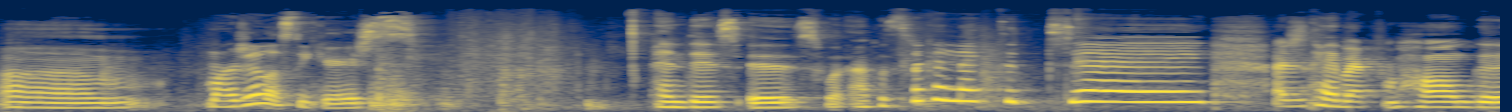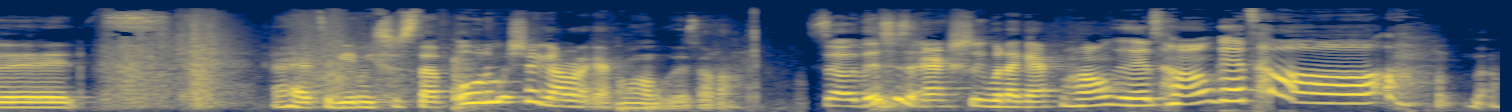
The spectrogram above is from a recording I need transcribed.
um margiela sneakers. And this is what i was looking like today. I just came back from home goods i had to get me some stuff oh let me show y'all what i got from home goods hold on so this is actually what I got from Home Goods. Home Goods Home. no.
